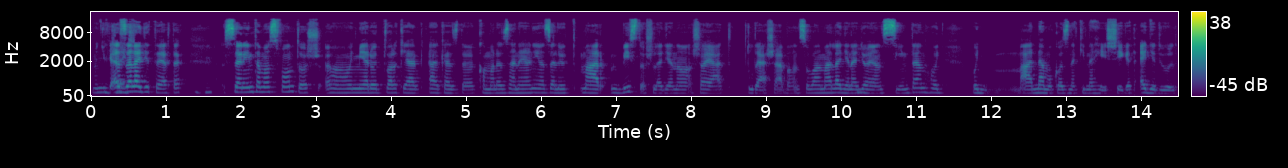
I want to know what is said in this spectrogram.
Mondjuk Úgyhogy- ezzel egyetértek. Szerintem az fontos, hogy mielőtt valaki el- elkezd kamarazenélni, azelőtt már biztos legyen a saját tudásában, szóval már legyen egy olyan szinten, hogy, hogy már nem okoz neki nehézséget egyedül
